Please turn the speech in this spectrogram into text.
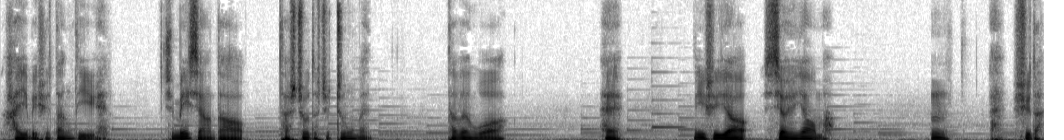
还以为是当地人，却没想到他说的是中文。他问我：“嘿，你是要消炎药吗？”“嗯，哎，是的，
